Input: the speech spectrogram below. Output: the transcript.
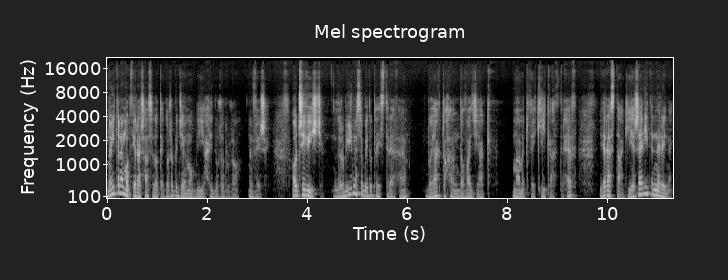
no i to nam otwiera szansę do tego, że będziemy mogli jechać dużo, dużo wyżej. Oczywiście, zrobiliśmy sobie tutaj strefę, bo jak to handlować, jak mamy tutaj kilka stref. I teraz tak, jeżeli ten rynek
